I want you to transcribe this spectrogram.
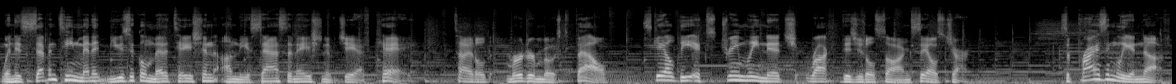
when his 17 minute musical meditation on the assassination of JFK, titled Murder Most Foul, scaled the extremely niche rock digital song sales chart. Surprisingly enough,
